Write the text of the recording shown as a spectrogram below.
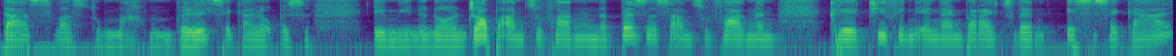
das, was du machen willst, egal ob es irgendwie einen neuen Job anzufangen, ein Business anzufangen, kreativ in irgendeinem Bereich zu werden, ist es egal,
